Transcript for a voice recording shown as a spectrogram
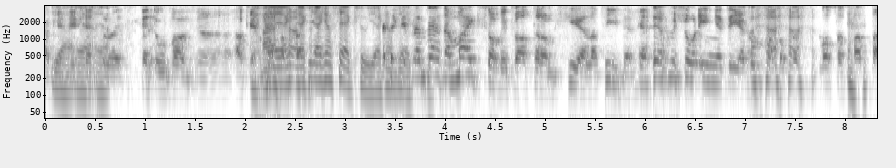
okej. Det känns som ett fett ovanligt. Okay. Ja, jag, jag, jag, kan säga Clue. Jag kan säga Vem är den Mike som vi pratar om hela tiden? Jag förstår ingenting. Jag kommer bara låtsas fatta.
